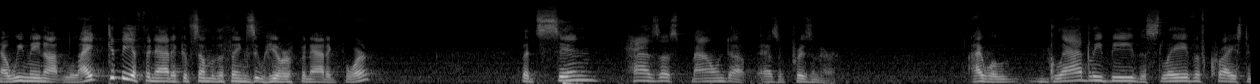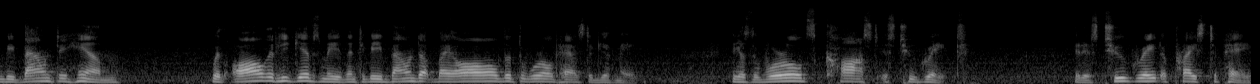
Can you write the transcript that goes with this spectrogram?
Now, we may not like to be a fanatic of some of the things that we are a fanatic for, but sin has us bound up as a prisoner. I will gladly be the slave of Christ and be bound to Him with all that He gives me than to be bound up by all that the world has to give me. Because the world's cost is too great. It is too great a price to pay.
